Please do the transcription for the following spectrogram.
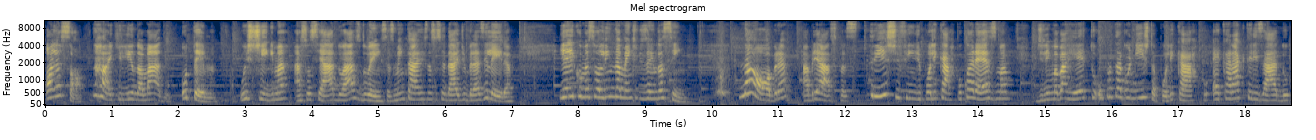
Olha só, ai que lindo, amado, o tema o estigma associado às doenças mentais na sociedade brasileira. E ele começou lindamente dizendo assim: Na obra, abre aspas, Triste Fim de Policarpo Quaresma, de Lima Barreto, o protagonista Policarpo é caracterizado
